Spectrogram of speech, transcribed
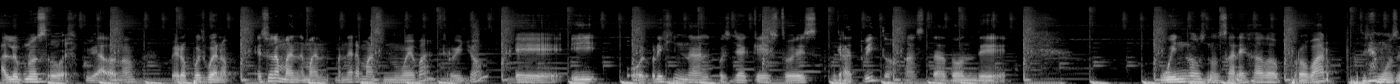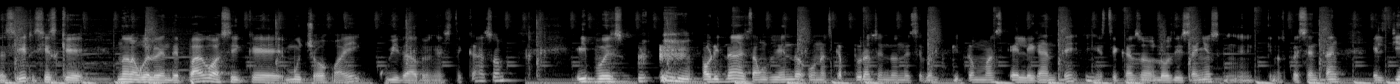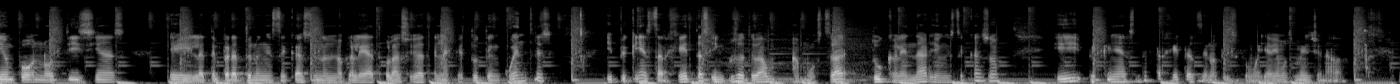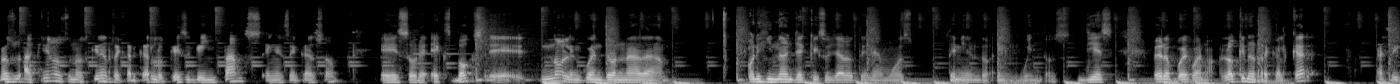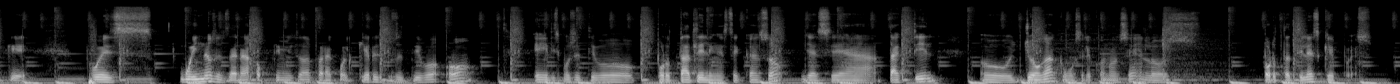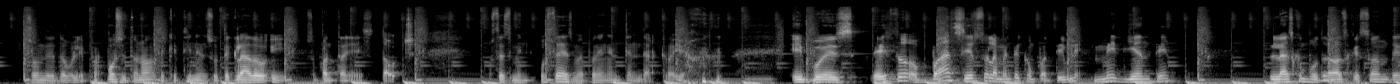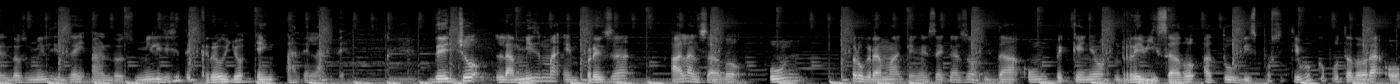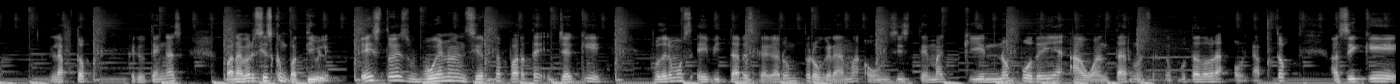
alumnos, cuidado, ¿no? Pero pues bueno, es una manera más nueva, creo yo, eh, y original, pues ya que esto es gratuito hasta donde Windows nos ha dejado probar, podríamos decir, si es que no la vuelven de pago, así que mucho ojo ahí, cuidado en este caso. Y pues ahorita estamos viendo unas capturas en donde se ve un poquito más elegante, en este caso los diseños que nos presentan el tiempo, noticias, eh, la temperatura en este caso en la localidad o la ciudad en la que tú te encuentres y pequeñas tarjetas, incluso te van a mostrar tu calendario en este caso y pequeñas tarjetas de noticias como ya habíamos mencionado. aquí nos, nos, quieren recargar lo que es Game Pumps en este caso eh, sobre Xbox. Eh, no le encuentro nada original, ya que eso ya lo teníamos teniendo en Windows 10. Pero pues bueno, lo quiero recalcar. Así que pues Windows estará optimizado para cualquier dispositivo o eh, dispositivo portátil en este caso, ya sea táctil o yoga, como se le conoce, en los portátiles que pues son de doble propósito, ¿no? De que tienen su teclado y su pantalla es touch. Ustedes ustedes me pueden entender, creo yo. y pues esto va a ser solamente compatible mediante las computadoras que son del 2016 al 2017, creo yo, en adelante. De hecho, la misma empresa ha lanzado un programa que en este caso da un pequeño revisado a tu dispositivo, computadora o laptop que tú tengas para ver si es compatible. Esto es bueno en cierta parte ya que podremos evitar descargar un programa o un sistema que no podría aguantar nuestra computadora o laptop. Así que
